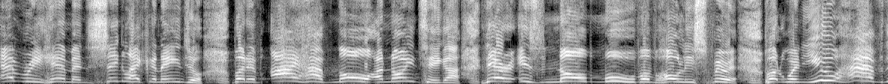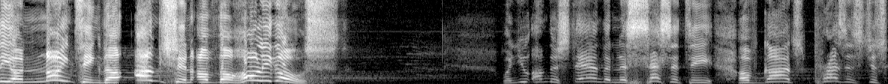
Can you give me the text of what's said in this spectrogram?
every hymn and sing like an angel. But if I have no anointing, uh, there is no move of Holy Spirit. But when you have the anointing, the unction of the Holy Ghost, when you understand the necessity of God's presence just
